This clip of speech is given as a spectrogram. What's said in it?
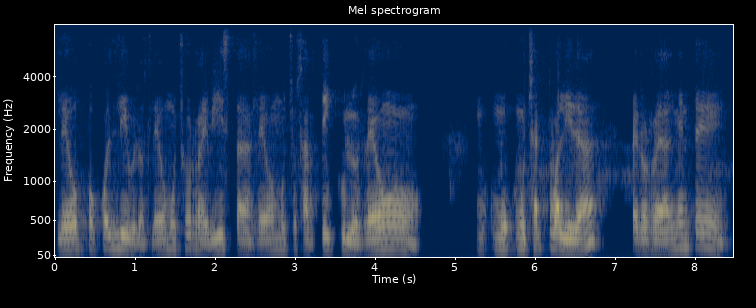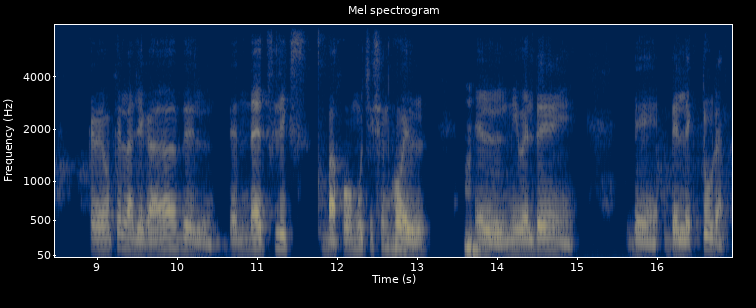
leo pocos libros, leo muchas revistas, leo muchos artículos, leo mucha actualidad, pero realmente creo que la llegada del, de Netflix bajó muchísimo el, el nivel de, de, de, lectura.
